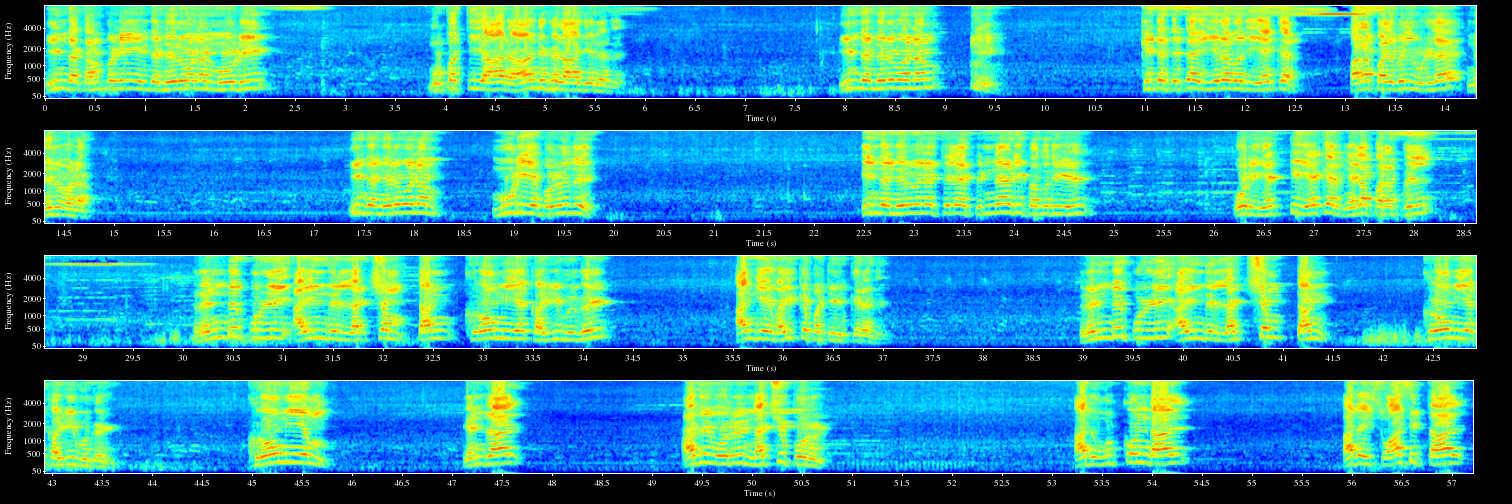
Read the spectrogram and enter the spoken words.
இந்த கம்பெனி இந்த நிறுவனம் மூடி முப்பத்தி ஆறு ஆண்டுகள் ஆகிறது. இந்த நிறுவனம் கிட்டத்தட்ட இருபது ஏக்கர் பரப்பளவில் உள்ள நிறுவனம். இந்த நிறுவனம் மூடிய பொழுது இந்த நிறுவனத்தில் பின்னாடி பகுதியில் ஒரு எட்டு ஏக்கர் நிலப்பரப்பில் ரெண்டு புள்ளி ஐந்து லட்சம் டன் குரோமிய கழிவுகள் அங்கே வைக்கப்பட்டிருக்கிறது. ரெண்டு புள்ளி ஐந்து லட்சம் டன் குரோமிய கழிவுகள். குரோமியம் என்றால் அது ஒரு நச்சு பொருள். அது உட்கொண்டால் அதை சுவாசித்தால்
